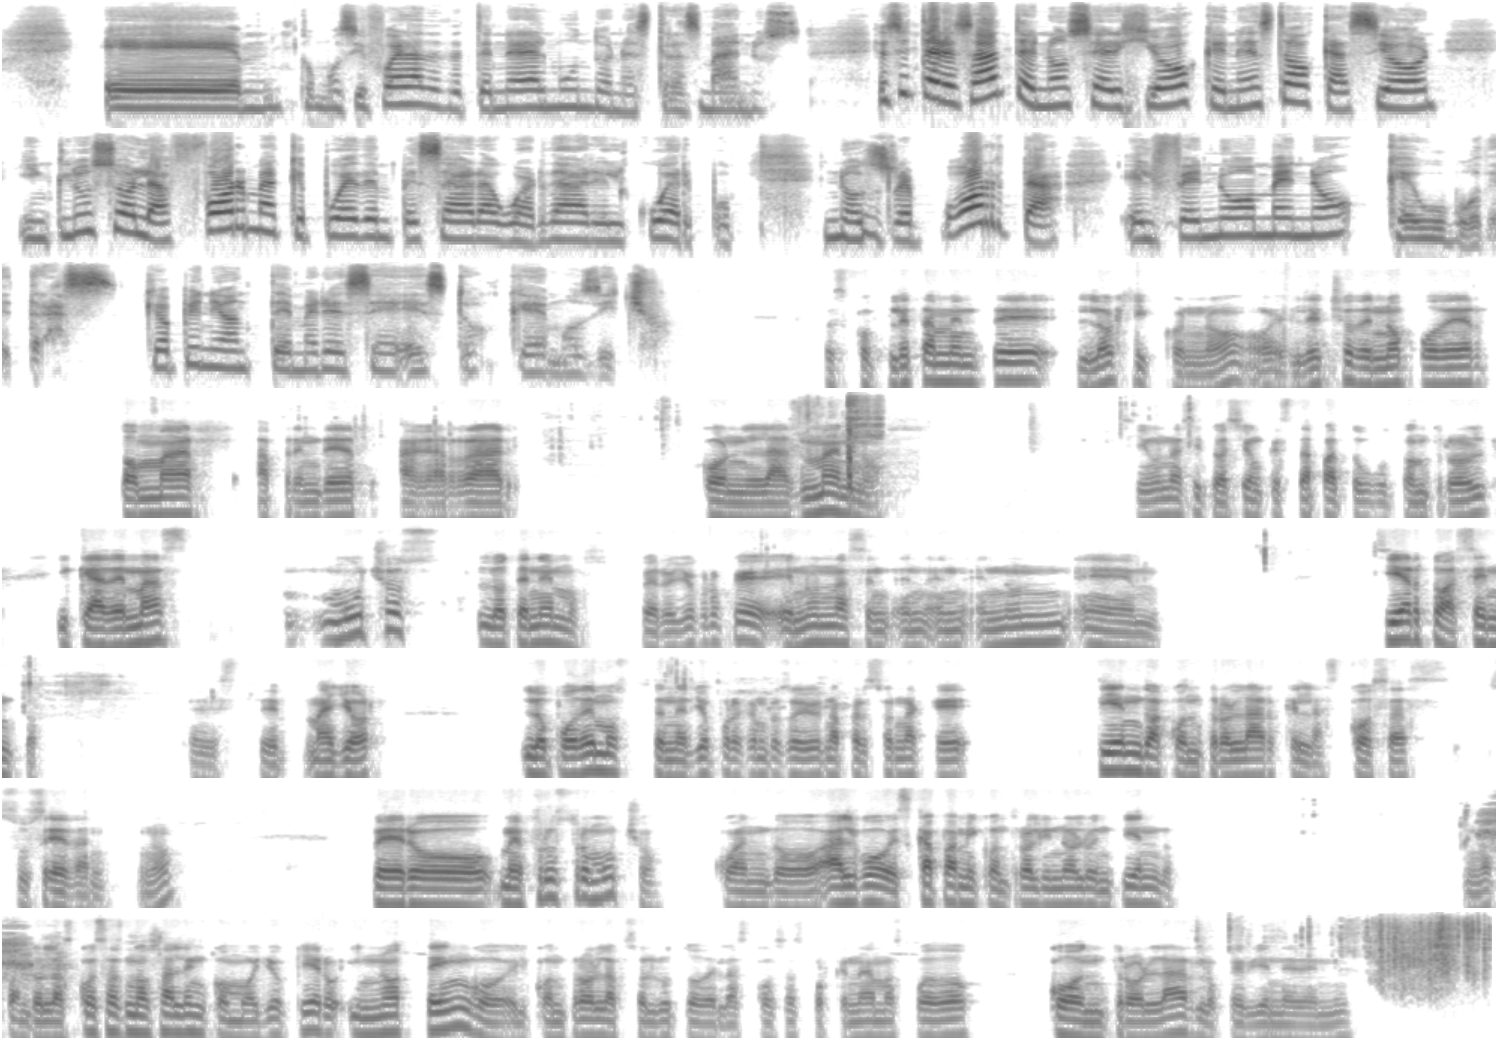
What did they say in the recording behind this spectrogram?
Em, como si fuera de detener el mundo en nuestras manos. Es interesante, ¿no, Sergio? Que en esta ocasión, incluso la forma que puede empezar a guardar el cuerpo nos reporta el fenómeno que hubo detrás. ¿Qué opinión te merece esto que hemos dicho? Pues completamente lógico, ¿no? El hecho de no poder tomar, aprender, agarrar con las manos una situación que está para tu control y que además muchos lo tenemos, pero yo creo que en, un em, cierto acento este, mayor lo podemos tener. Yo, por ejemplo, soy una persona que tiendo a controlar que las cosas sucedan, ¿no? Pero me frustro mucho cuando algo escapa a mi control y no lo entiendo. ¿no? Cuando las cosas no salen como yo quiero y no tengo el control absoluto de las cosas porque nada más puedo controlar lo que viene de mí.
